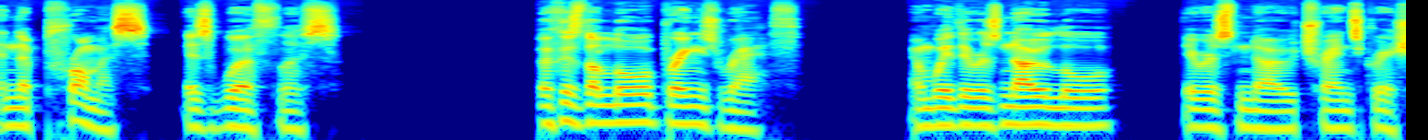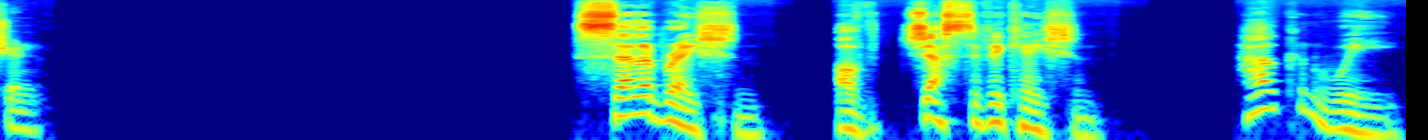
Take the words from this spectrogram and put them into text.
and the promise is worthless. Because the law brings wrath, and where there is no law, there is no transgression. Celebration of justification. How can we,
